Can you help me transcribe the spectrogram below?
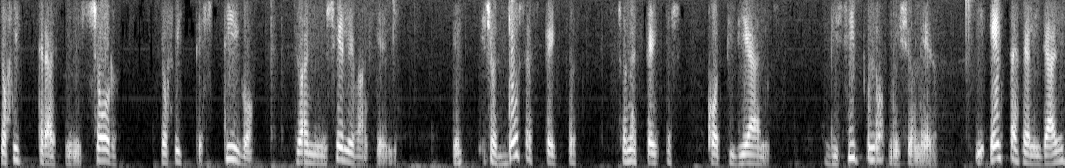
yo fui transmisor, yo fui testigo, yo anuncié el Evangelio. Esos dos aspectos son aspectos cotidianos, discípulo, misionero. Y estas realidades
